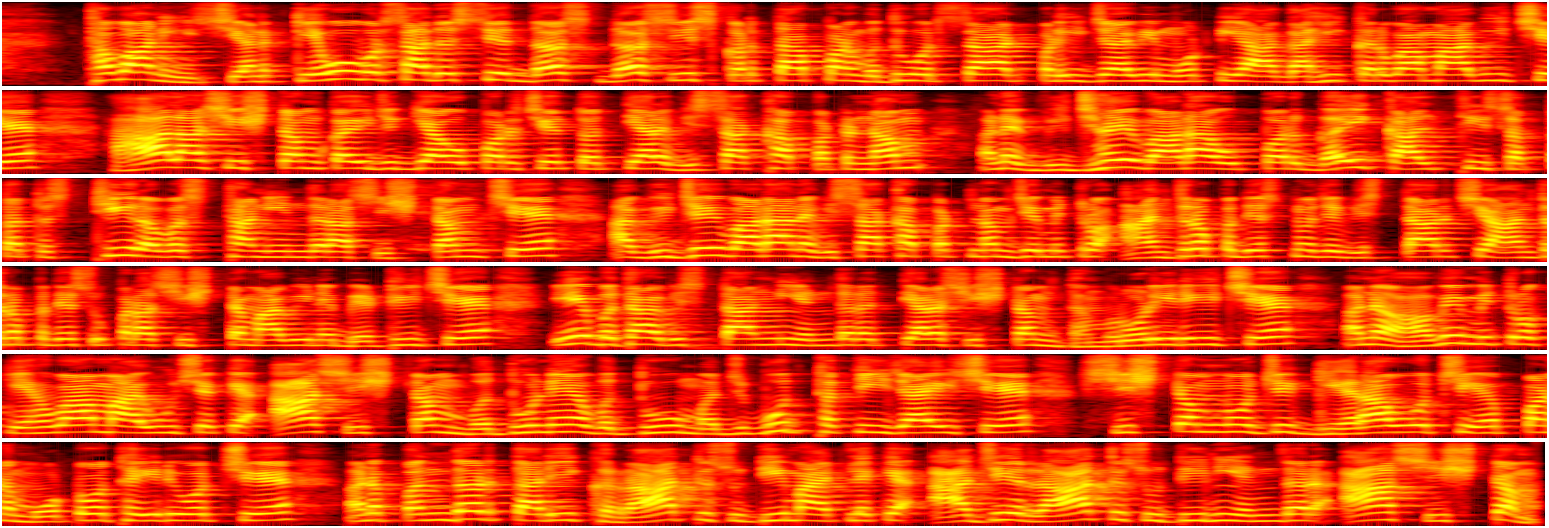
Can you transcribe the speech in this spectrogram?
થવાની છે અને કેવો વરસાદ હશે? દસ દસ ઇંચ કરતાં પણ વધુ વરસાદ પડી જાય એવી મોટી આગાહી કરવામાં આવી છે. હાલ આ સિસ્ટમ કઈ જગ્યા ઉપર છે? તો અત્યારે વિશાખાપટ્ટનમ અને વિજયવાડા ઉપર ગઈકાલથી સતત સ્થિર અવસ્થાની અંદર આ સિસ્ટમ છે. આ વિજયવાડા અને વિશાખાપટ્ટનમ જે મિત્રો આંધ્રપ્રદેશનો જે વિસ્તાર છે, આંધ્રપ્રદેશ ઉપર આ સિસ્ટમ આવીને બેઠી છે. એ બધા વિસ્તારની અંદર અત્યારે સિસ્ટમ ધમરોળી રહી છે. અને હવે મિત્રો કહેવામાં આવ્યું છે કે આ સિસ્ટમ વધુને વધુ મજબૂત થતી જાય છે. સિસ્ટમનો જે ઘેરાવો છે એ પણ મોટો થઈ રહ્યો છે. અને પંદર તારીખ રાત સુધીમાં એટલે કે આજે રાત સુધીની અંદર આ સિસ્ટમ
